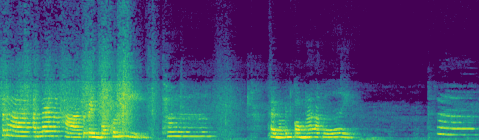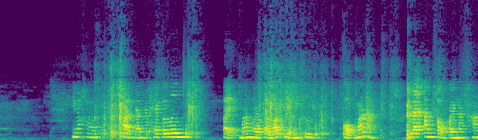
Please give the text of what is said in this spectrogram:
ทาดาอันแรกนะคะจะเป็นบรอกโคลีท่าใส่มาเป็นกล่องน่ารักเลยนี่นะคะผ่านการกระแทกก็เริ่มแตกบ้างแล้ว แต่ว่าเสียงนี่คือกรอบมาก และอันต่อไปนะคะ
